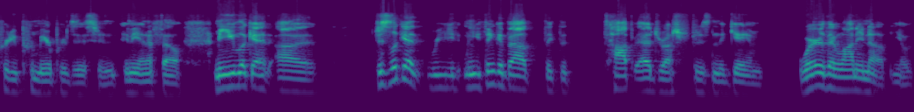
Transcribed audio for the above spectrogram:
pretty premier position in the NFL. I mean, you look at uh, just look at when you, when you think about like the top edge rushers in the game, where are they lining up? You know,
